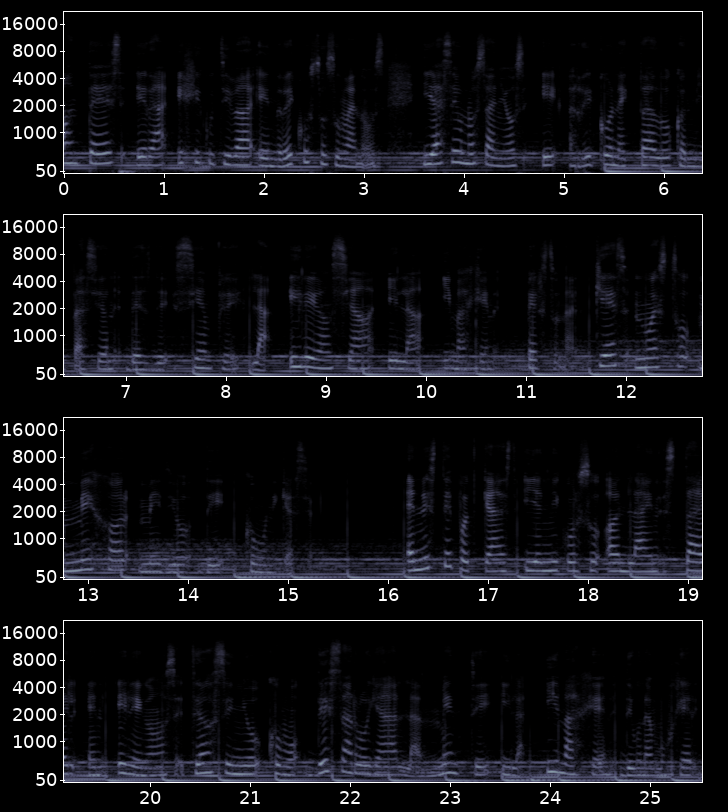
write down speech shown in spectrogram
Antes era ejecutiva en recursos humanos y hace unos años he reconectado con mi pasión desde siempre, la elegancia y la imagen personal, que es nuestro mejor medio de comunicación. En este podcast y en mi curso online Style and Elegance te enseño cómo desarrollar la mente y la imagen de una mujer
